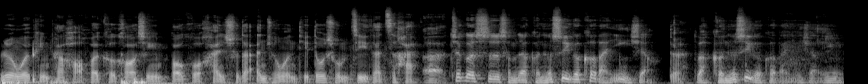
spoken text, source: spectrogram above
认为品牌好坏、可靠性，包括韩式的安全问题，都是我们自己在自嗨。呃，这个是什么呢？可能是一个刻板印象，对对吧？可能是一个刻板印象，因为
